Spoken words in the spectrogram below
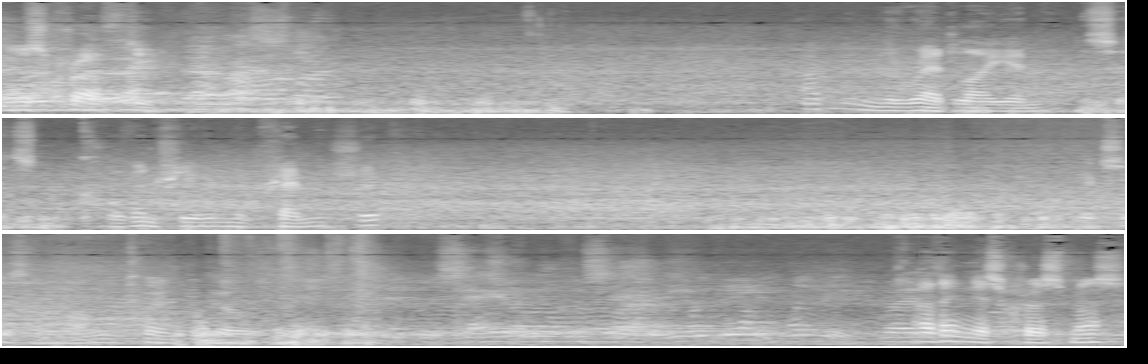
Most crafty. I'm in the Red Lion. It's Coventry in the Premiership. Which is a long time ago. I think this Christmas.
